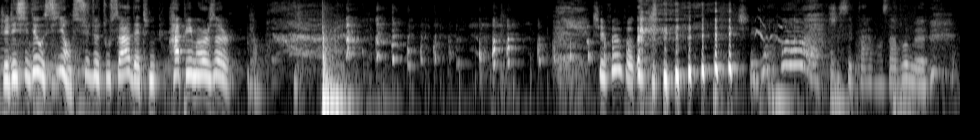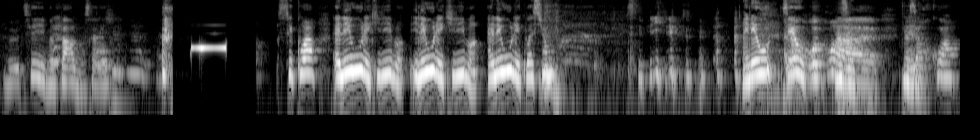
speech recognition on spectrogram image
J'ai décidé aussi, en sus de tout ça, d'être une happy mother. Je sais pas pourquoi. Mais pourquoi? Je sais pas, mon cerveau me, me tu sais, il me parle, mon cerveau. C'est quoi? Elle est où l'équilibre? Il est où l'équilibre? Elle est où l'équation? Elle est où? C'est où? on reprend Vas-y. à... euh, Mais alors quoi?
